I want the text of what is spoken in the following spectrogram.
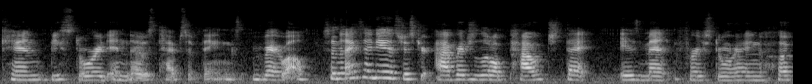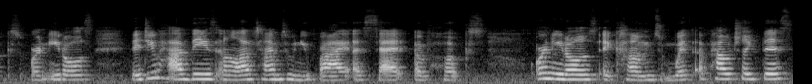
can be stored in those types of things very well. So the next idea is just your average little pouch that is meant for storing hooks or needles. They do have these and a lot of times when you buy a set of hooks or needles it comes with a pouch like this.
